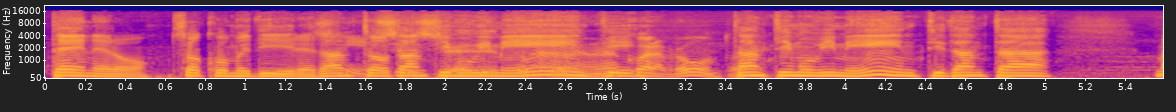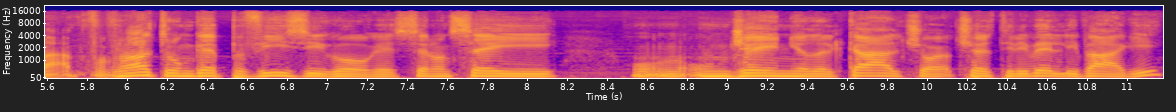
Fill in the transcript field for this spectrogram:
tenero, so come dire, tanto- sì, tanti sì, non è movimenti, ancora pronto, tanti movimenti, tanta... ma fra l'altro un gap fisico che se non sei un, un genio del calcio a certi livelli paghi.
